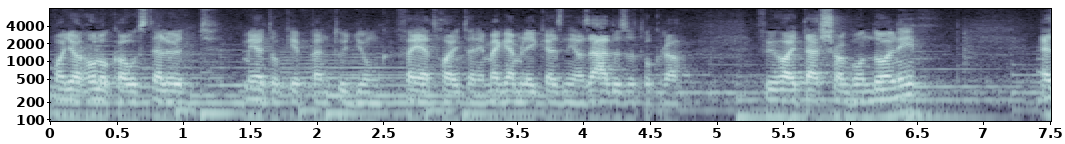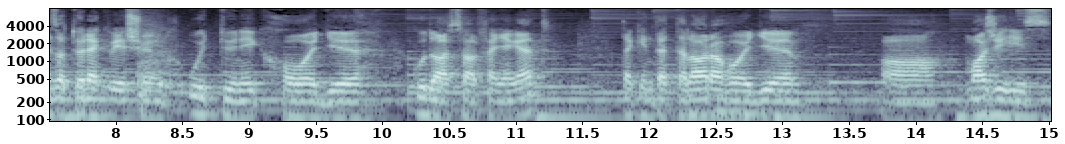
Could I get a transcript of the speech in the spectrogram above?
magyar holokauszt előtt méltóképpen tudjunk fejet hajtani, megemlékezni az áldozatokra, főhajtással gondolni. Ez a törekvésünk úgy tűnik, hogy kudarccal fenyeget, tekintettel arra, hogy a Mazsihisz,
